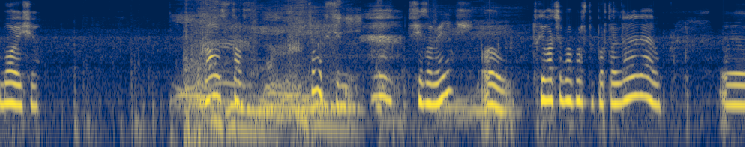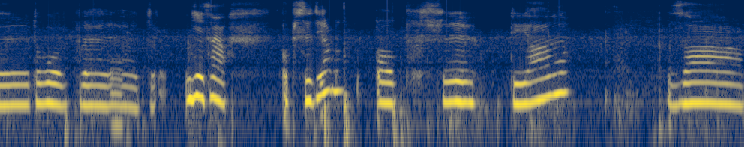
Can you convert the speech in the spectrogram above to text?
Boję się. Zostaw. Czemu ty się... Ty się zamieniasz? O, to chyba trzeba po prostu portal do. Yy, to było... Be... Nie, ta... Obsydian? Obsydian... Zapa...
